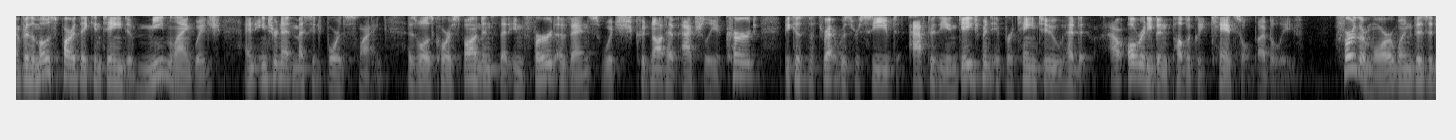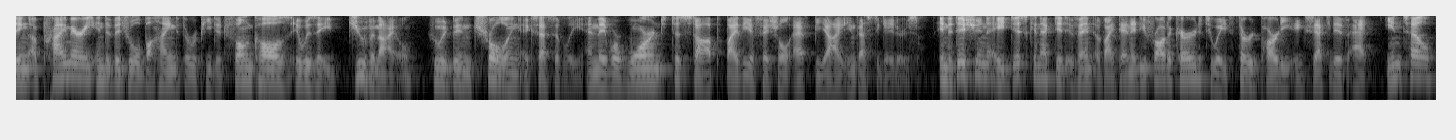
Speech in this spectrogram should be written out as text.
And for the most part, they contained meme language and internet message board slang, as well as correspondence that inferred events which could not have actually occurred because the threat was received after the engagement it pertained to had already been publicly canceled, I believe. Furthermore, when visiting a primary individual behind the repeated phone calls, it was a juvenile who had been trolling excessively, and they were warned to stop by the official FBI investigators. In addition, a disconnected event of identity fraud occurred to a third party executive at Intel,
